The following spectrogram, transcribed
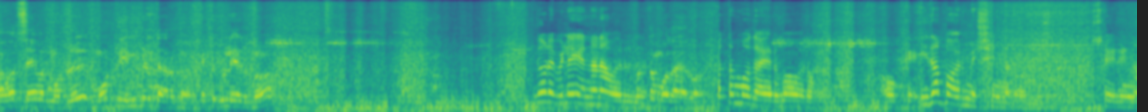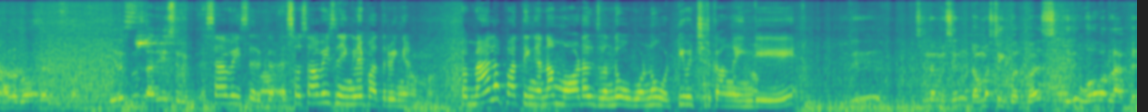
பவர் சேவர் மோட்ரு மோட்ரு இன்பில்ட்டாக இருக்கும். ஹெட்டுக்குள்ளே இருக்கும். இதோட விலை என்னென்ன வருது? 19000 ரூபா. பத்தொம்போதாயிரம் ரூபாய் வரும். ஓகே இதான் பவர் மிஷின் சரிண்ணா. சர்வீஸ் இருக்குது ஸோ சர்வீஸ் நீங்களே பார்த்துருவீங்க இப்போ மேலே பார்த்தீங்கன்னா மாடல்ஸ் வந்து ஒவ்வொன்றும் ஒட்டி வச்சிருக்காங்க இங்கேயே. சின்ன மிஷின் டொமஸ்டிக் பர்பஸ் இது ஓவர்லாக்கு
